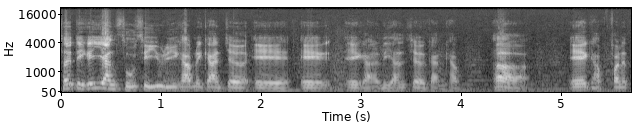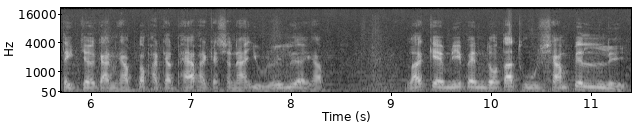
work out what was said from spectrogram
สถิติก็ยังสูสีอยู่ดีครับในการเจอ A A A กับอาริอันเจอกันครับเอ่อกับฟานาติกเจอกันครับ ก็ผัดกันแพ้ผัดกันชนะอยู่เรื่อยๆครับ และเกมนี้เป็น Dota 2 Champion League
